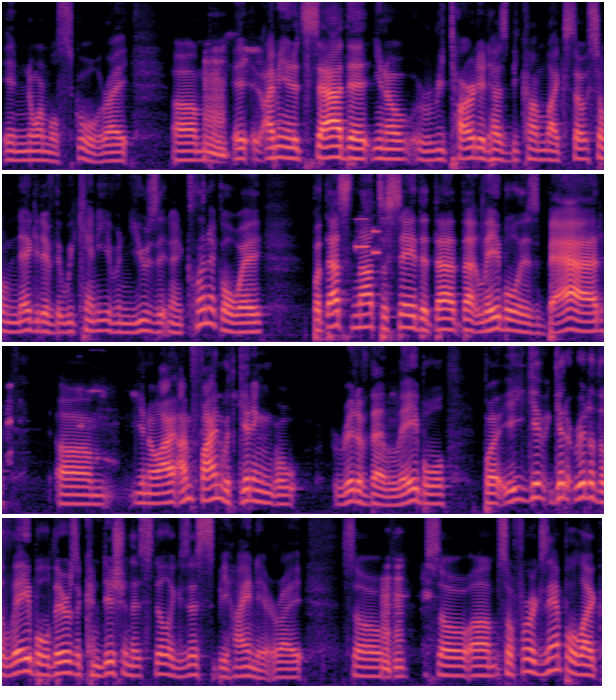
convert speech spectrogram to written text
in normal school, right? Um, Mm. it, I mean, it's sad that you know retarded has become like so so negative that we can't even use it in a clinical way. But that's not to say that that, that label is bad. Um, you know, I, I'm fine with getting rid of that label, but you give, get rid of the label, there's a condition that still exists behind it, right? So, Mhm. so, um, so for example, like,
